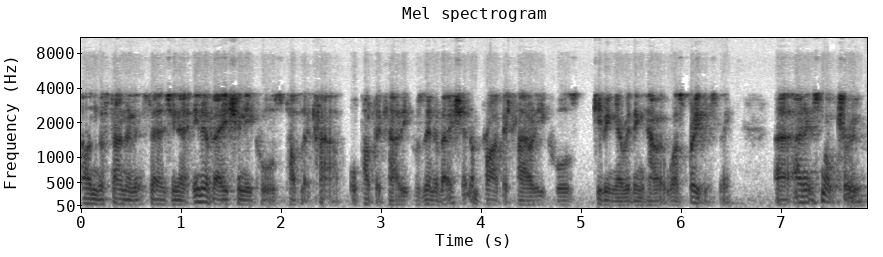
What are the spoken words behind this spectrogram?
understanding that says, you know, innovation equals public cloud, or public cloud equals innovation, and private cloud equals keeping everything how it was previously. Uh, and it's not true.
